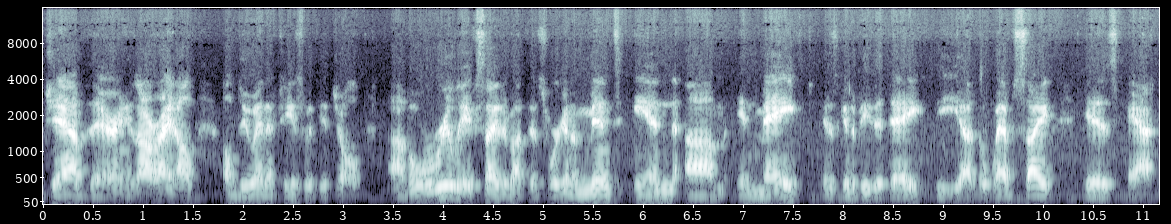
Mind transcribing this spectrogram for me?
jab there, and he's all right. I'll I'll do NFTs with you, Joel. Uh, but we're really excited about this. We're going to mint in um, in May is going to be the day. The uh, the website is at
